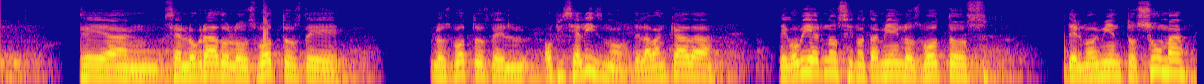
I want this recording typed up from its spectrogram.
se han, logrado los votos, de, los votos del oficialismo, de la bancada de gobierno, sino también los votos del movimiento Suma,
